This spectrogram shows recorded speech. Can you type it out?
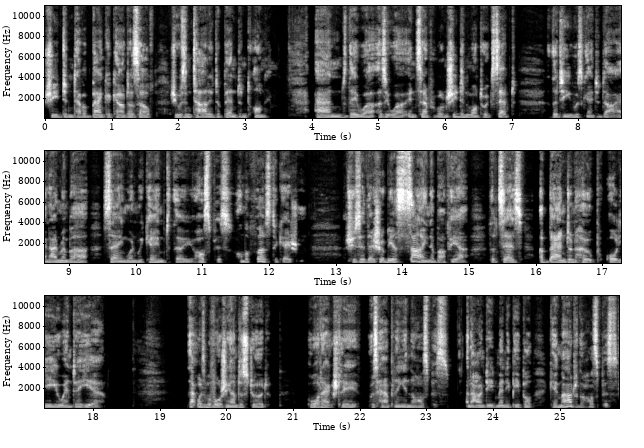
She didn't have a bank account herself. She was entirely dependent on him, and they were, as it were, inseparable. And she didn't want to accept that he was going to die. And I remember her saying when we came to the hospice on the first occasion, she said, There should be a sign above here that says, Abandon hope, all ye who enter here. That was before she understood what actually was happening in the hospice. And how indeed many people came out of the hospice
